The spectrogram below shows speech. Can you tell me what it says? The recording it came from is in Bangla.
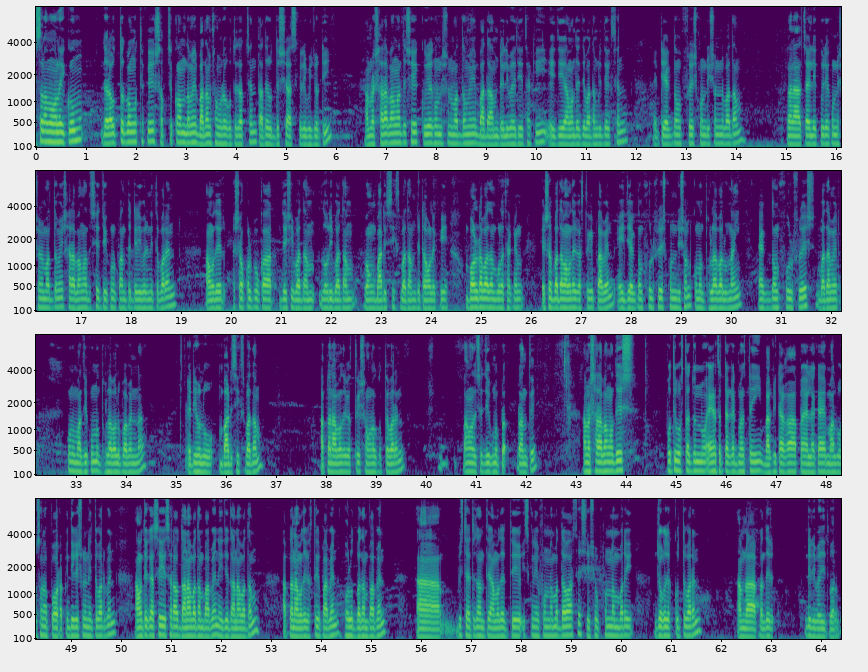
আসসালামু আলাইকুম। যারা উত্তরবঙ্গ থেকে সবচেয়ে কম দামে বাদাম সংগ্রহ করতে যাচ্ছেন, তাদের উদ্দেশ্যে আজকের এই ভিডিওটি। আমরা সারা বাংলাদেশে কুরিয়ার কন্ডিশনের মাধ্যমে বাদাম ডেলিভারি দিয়ে থাকি। এই যে আমাদের যে বাদামটি দেখছেন, এটি একদম ফ্রেশ কন্ডিশনের বাদাম। আপনারা চাইলে কুরিয়ার কন্ডিশনের মাধ্যমে সারা বাংলাদেশে যে কোনো প্রান্তে ডেলিভারি নিতে পারেন। আমাদের সকল প্রকার দেশি বাদাম, লরি বাদাম এবং বাড়ি সিক্স বাদাম যেটা অনেকে বলডা বাদাম বলে থাকেন, এসব বাদাম আমাদের কাছ থেকে পাবেন। এই যে একদম ফুল ফ্রেশ কন্ডিশন কোনো ধুলাবালু নাই, একদম ফুল ফ্রেশ বাদামের কোনো মাঝে কোনো ধুলাবালু পাবেন না। এটি হলো বাড়ি সিক্স বাদাম। আপনারা আমাদের কাছ থেকে সংগ্রহ করতে পারেন বাংলাদেশের যে কোনো প্রা- প্রান্তে। আমরা সারা বাংলাদেশ প্রতি বস্তার জন্য এক হাজার টাকা অ্যাডভান্স নেই। বাকি টাকা আপনার এলাকায় মাল পৌঁছানোর পর আপনি দেখে শুনে নিতে পারবেন। আমাদের কাছে এছাড়াও দানা বাদাম পাবেন, এই যে দানা বাদাম আপনারা আমাদের কাছ থেকে পাবেন, হলুদ বাদাম পাবেন। বিস্তারিত জানতে আমাদের যে স্ক্রিনে ফোন নাম্বার দেওয়া আছে, সেই সব ফোন নাম্বারে যোগাযোগ করতে পারেন। আমরা আপনাদের ডেলিভারি দিতে পারব।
